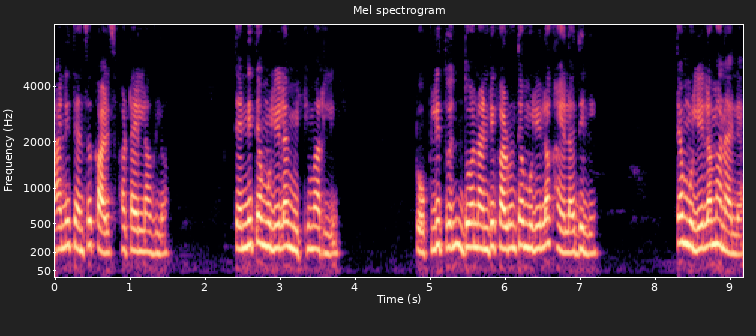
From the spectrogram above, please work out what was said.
आणि त्यांचं काळीच फाटायला लागलं. त्यांनी त्या मुलीला मिठी मारली. टोपलीतून दोन अंडी काढून त्या मुलीला खायला दिली. त्या मुलीला म्हणाल्या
